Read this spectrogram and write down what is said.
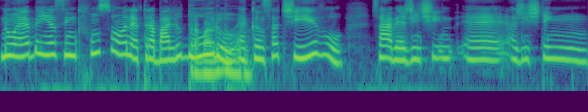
Não é bem assim que funciona, é trabalho duro, Trabalho duro. é cansativo, sabe? A gente, é, a gente tem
